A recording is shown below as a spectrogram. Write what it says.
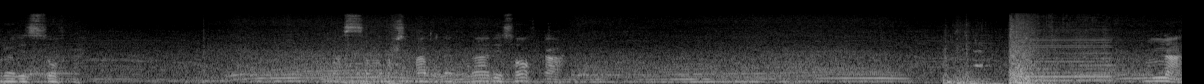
Прорисовка. Массово-масштабная прорисовка. На.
